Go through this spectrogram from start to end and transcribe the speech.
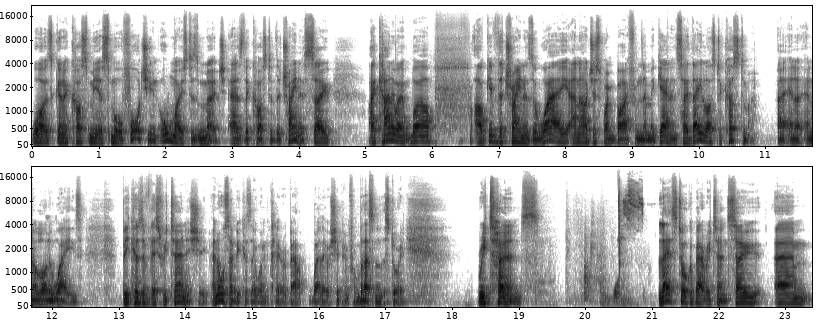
was going to cost me a small fortune, almost as much as the cost of the trainers. So I kind of went, well, I'll give the trainers away and I just won't buy from them again. And so they lost a customer uh, in, a, in a lot of mm. ways because of this return issue and also because they weren't clear about where they were shipping from. But that's another story. Returns. Yes. Let's talk about returns. So um,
